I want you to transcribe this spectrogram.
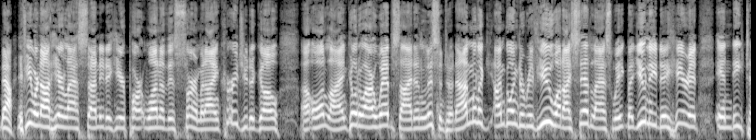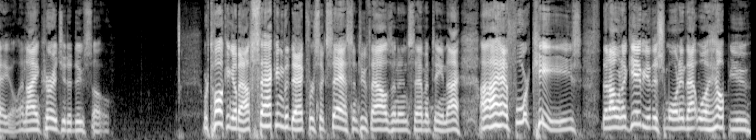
Now, if you were not here last Sunday to hear part one of this sermon, I encourage you to go uh, online, go to our website, and listen to it. Now, I'm going to I'm going to review what I said last week, but you need to hear it in detail, and I encourage you to do so. We're talking about stacking the deck for success in 2017. I, I have four keys that I want to give you this morning that will help you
